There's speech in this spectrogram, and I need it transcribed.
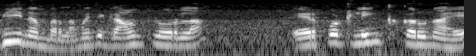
बी नंबरला म्हणजे ग्राउंड फ्लोअरला एअरपोर्ट लिंक करून आहे.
